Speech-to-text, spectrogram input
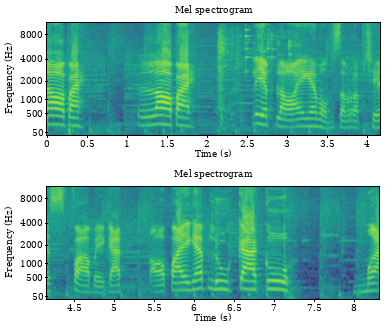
ล่อไป ล่อไป เรียบร้อยครับผมสำหรับเชสฟาเบกัสต่อไปครับ ลูกากู มา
